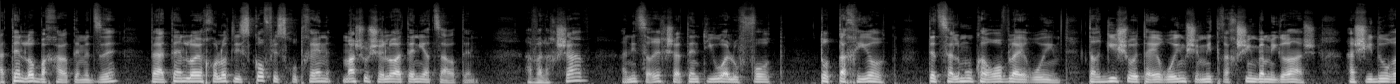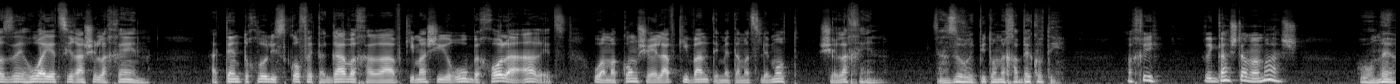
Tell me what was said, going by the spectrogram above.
אתן לא בחרתם את זה, ואתן לא יכולות לזקוף לזכותכן משהו שלא אתן יצרתן. אבל עכשיו, אני צריך שאתן תהיו אלופות, תותחיות, תצלמו קרוב לאירועים, תרגישו את האירועים שמתרחשים במגרש. השידור הזה הוא היצירה שלכן. אתן תוכלו לזקוף את הגב אחריו, כי מה שיראו בכל הארץ הוא המקום שאליו כיוונתם את המצלמות שלכן. צנזורי פתאום מחבק אותי. אחי, ריגשת ממש. הוא אומר,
